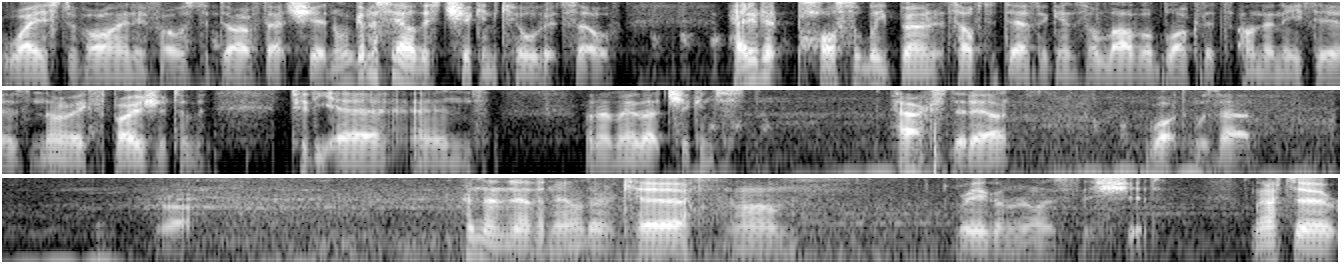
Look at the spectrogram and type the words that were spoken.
waste of iron if I was to die with that shit. And I'm gonna see how this chicken killed itself. How did it possibly burn itself to death against a lava block that's underneath here? There's no exposure to the, to the air, and I don't know, maybe that chicken just hacked it out. What was that? Right. And then the nether now, don't care. Um, reorganize this shit. I'm gonna have to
